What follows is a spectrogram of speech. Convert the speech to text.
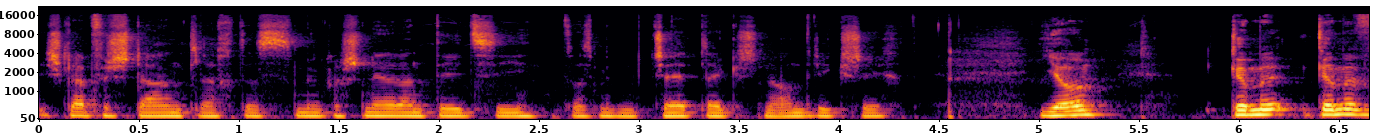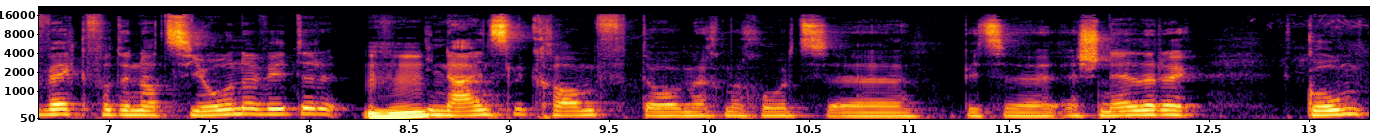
ist glaube verständlich, dass sie möglichst schnell dort sein Das mit dem Jetlag ist eine andere Geschichte. Ja, gehen wir, gehen wir weg von den Nationen wieder Mhm. in den Einzelkampf. Da möchten wir kurz äh, ein bisschen einen schnelleren Gump.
